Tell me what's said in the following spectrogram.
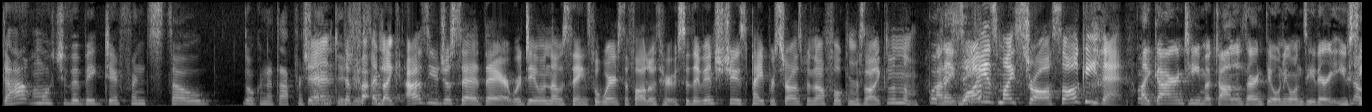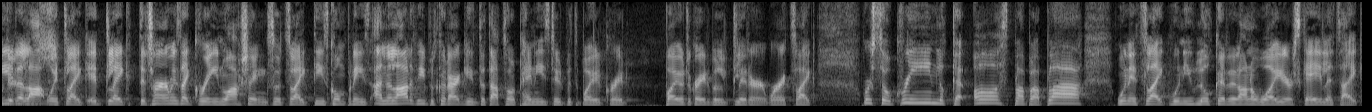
that much of a big difference though. Looking at that percentage, the is fa- like as you just said there, we're doing those things, but where's the follow through? So they've introduced paper straws, but not fucking recycling them. But they they Why is my straw soggy then? I guarantee McDonald's aren't the only ones either. You see they're it a lot not. with like it like the term is like greenwashing. So it's like these companies and a lot of people could argue that that's what Penneys did with the biodegrad- biodegradable glitter where it's like we're so green, look at us, blah blah blah. When it's like when you look at it on a wider scale it's like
